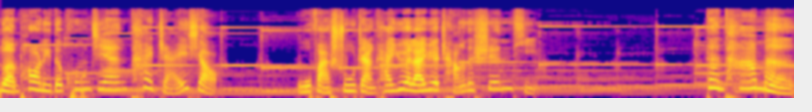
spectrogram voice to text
卵泡里的空间太窄小，无法舒展开越来越长的身体。但他们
